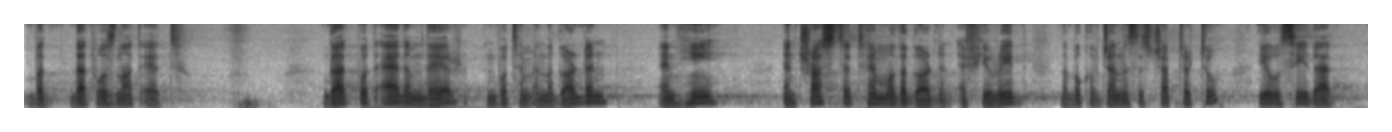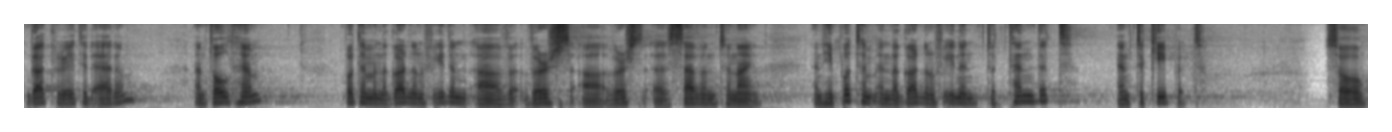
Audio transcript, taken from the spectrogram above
But that was not it. God put Adam there and put him in the garden, and he entrusted him with the garden. If you read the book of Genesis, chapter 2, you will see that God created Adam and told him, put him in the Garden of Eden, uh, verse, uh, verse uh, 7 to 9. And he put him in the Garden of Eden to tend it and to keep it. So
